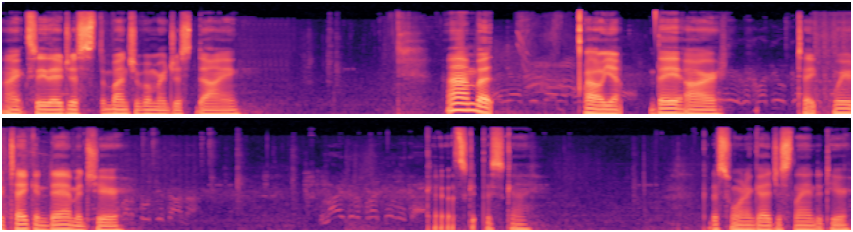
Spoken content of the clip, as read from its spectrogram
Like, see, they're just, a bunch of them are just dying. Um, but, oh, yeah, they are, take, we're taking damage here. Okay, let's get this guy. Could have sworn a guy just landed here.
